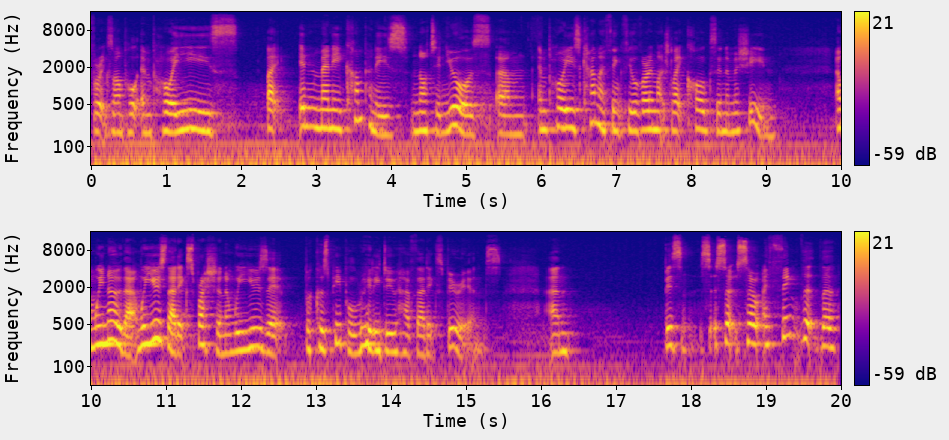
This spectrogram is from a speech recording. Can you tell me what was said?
for example, employees like in many companies, not in yours, um, employees can, I think, feel very much like cogs in a machine. And we know that, and we use that expression, and we use it because people really do have that experience. And business, so, so I think that the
